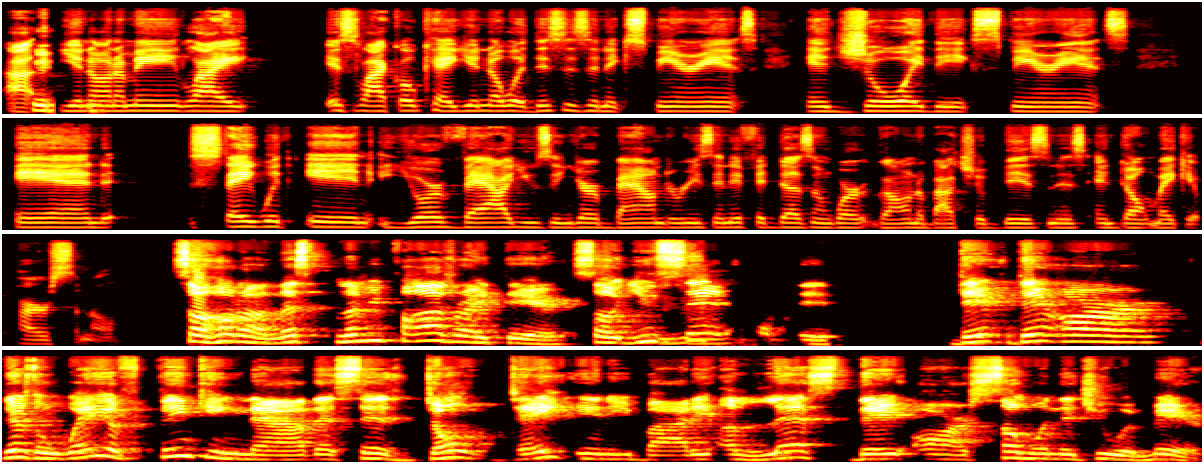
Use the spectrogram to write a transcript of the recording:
I, you know what I mean? Like it's like, okay, you know what? This is an experience. Enjoy the experience and stay within your values and your boundaries. And if it doesn't work, go on about your business and don't make it personal. So hold on, let's let me pause right there. So you mm-hmm. said something there there are there's a way of thinking now that says don't date anybody unless they are someone that you would marry.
